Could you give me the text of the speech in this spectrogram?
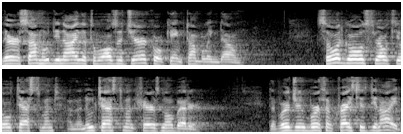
There are some who deny that the walls of Jericho came tumbling down. So it goes throughout the Old Testament, and the New Testament fares no better. The virgin birth of Christ is denied.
